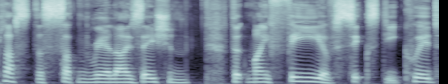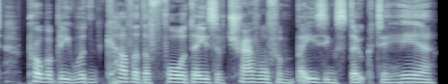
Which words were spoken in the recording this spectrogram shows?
plus the sudden realization that my fee of 60 quid probably wouldn't cover the four days of travel from Basingstoke to here.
